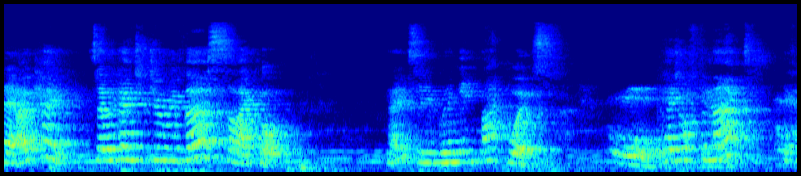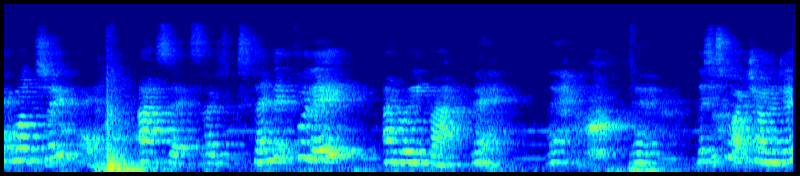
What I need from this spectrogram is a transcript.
There, okay. So we're going to do a reverse cycle. Okay, so you bring it backwards. Head off the mat if you want to. That's it. So extend it fully and bring it back. There, there, there. This is quite challenging.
